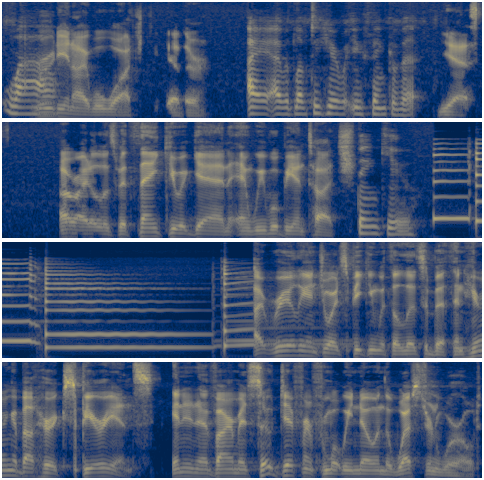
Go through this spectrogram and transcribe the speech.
Wow. Rudy and I will watch together. I, I would love to hear what you think of it. Yes. All right, Elizabeth, thank you again, and we will be in touch. Thank you. I really enjoyed speaking with Elizabeth and hearing about her experience in an environment so different from what we know in the Western world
